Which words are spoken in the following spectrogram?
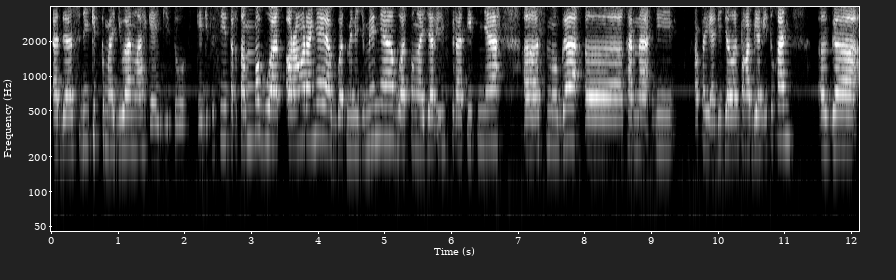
ada sedikit kemajuan lah kayak gitu. Kayak gitu sih terutama buat orang-orangnya ya buat manajemennya buat pengajar inspiratifnya. Uh, semoga uh, karena di apa ya di jalan pengabdian itu kan agak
